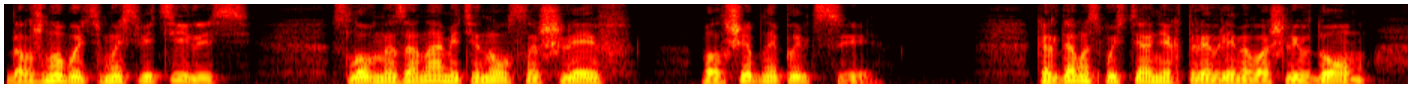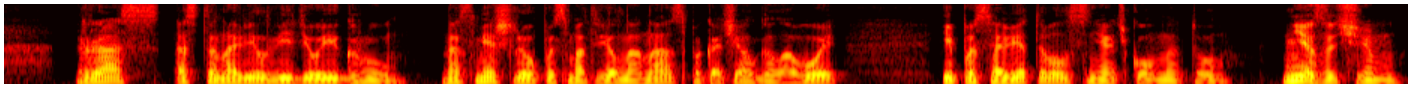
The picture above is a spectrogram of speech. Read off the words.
Должно быть, мы светились, словно за нами тянулся шлейф волшебной пыльцы. Когда мы спустя некоторое время вошли в дом, раз остановил видеоигру, насмешливо посмотрел на нас, покачал головой и посоветовал снять комнату. «Незачем»,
